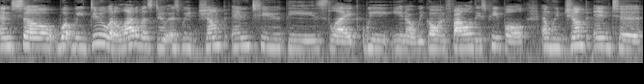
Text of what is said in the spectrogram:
And so what we do, what a lot of us do is we jump into these like we, you know, we go and follow these people and we jump into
